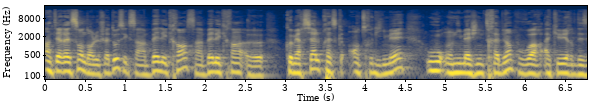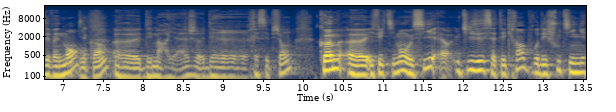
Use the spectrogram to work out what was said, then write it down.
intéressant dans le château, c'est que c'est un bel écrin, c'est un bel écrin euh, commercial, presque entre guillemets, où on imagine très bien pouvoir accueillir des événements, euh, des mariages, des réceptions, comme euh, effectivement aussi utiliser cet écrin pour des shootings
